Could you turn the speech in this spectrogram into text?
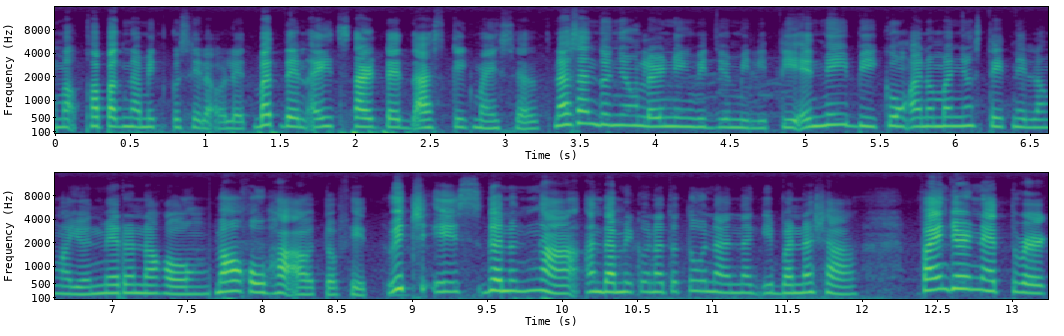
ma- kapag namit ko sila ulit. But then, I started asking myself, nasan dun yung learning with humility? And maybe, kung ano man yung state nila ngayon, meron akong makukuha out of it. Which is, ganun nga, ang dami ko natutunan, nag-iba na siya. Find your network.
